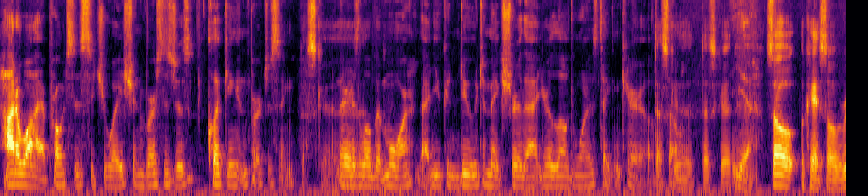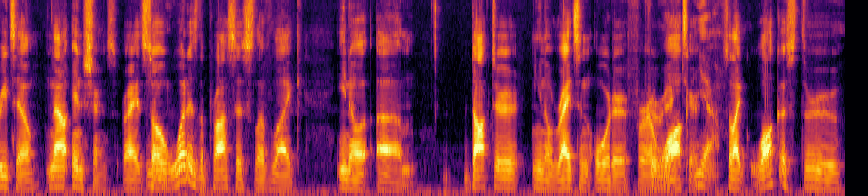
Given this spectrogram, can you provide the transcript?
How do I approach this situation versus just clicking and purchasing? That's good. There is a little bit more that you can do to make sure that your loved one is taken care of. That's So, good. That's good. Yeah. So okay, so retail now insurance, right? So Mm-hmm. what is the process of like, you know, um, doctor, you know, writes an order for Correct, a walker. yeah. So like, walk us through.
